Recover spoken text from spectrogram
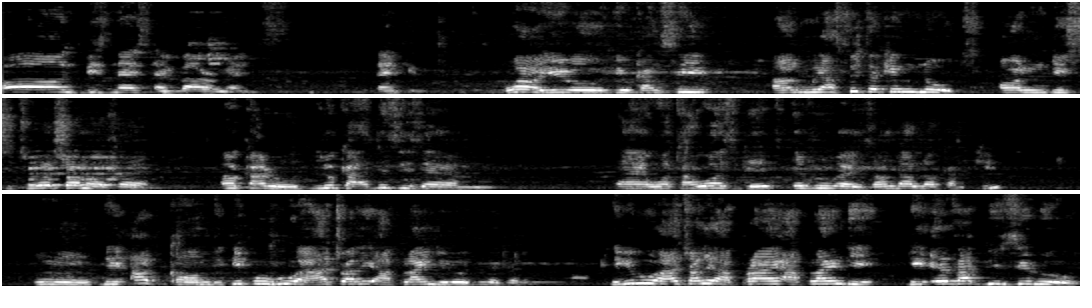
all business environments. Thank you. Well, you you can see, and we are still taking notes on the situation of uh, Oka Road. Look at this is um, uh, Waterworks Gate. Everywhere is under lock and key. Mm, the outcome, the people who are actually applying the road, the people who are actually apply, applying the the ever busy road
